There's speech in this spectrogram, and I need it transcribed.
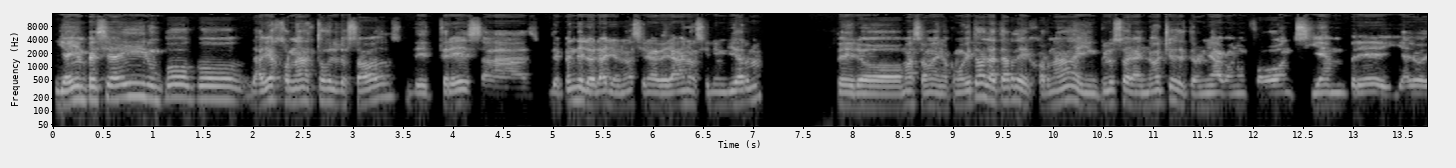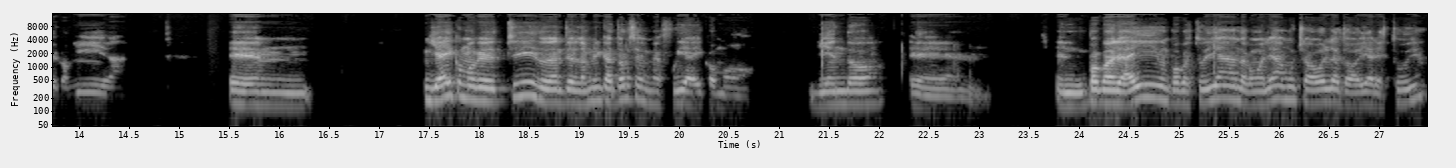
y ahí empecé a ir un poco, había jornadas todos los sábados, de 3 a, depende del horario, ¿no? Si era verano, si era invierno, pero más o menos, como que toda la tarde de jornada e incluso a la noche se terminaba con un fogón siempre y algo de comida. Em, y ahí como que sí, durante el 2014 me fui ahí como viendo em, un poco de ahí, un poco estudiando, como le da mucha bola todavía al estudio.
